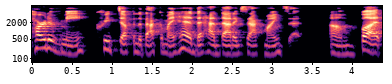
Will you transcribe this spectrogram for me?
part of me creeped up in the back of my head that had that exact mindset. Um, but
